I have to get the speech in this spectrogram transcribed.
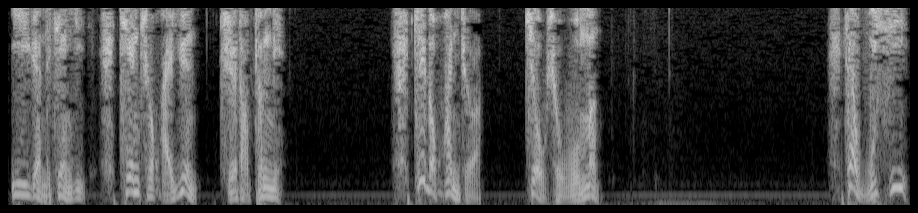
医院的建议，坚持怀孕直到分娩。这个患者就是吴梦。在无锡，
